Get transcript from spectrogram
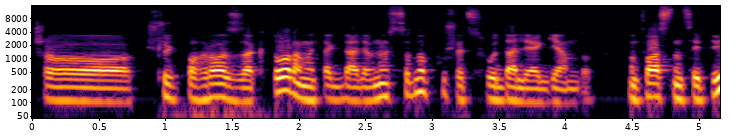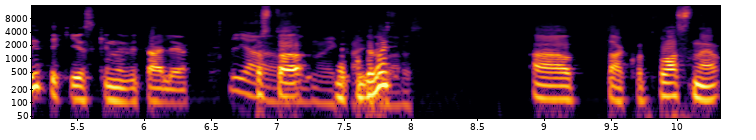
що шлють погрози акторам і так далі, вони все одно пушать свою далі агенду. От, власне, цей твіт, який я скинув Віталію, Я Просто, на екрані зараз. А, так, от, власне,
